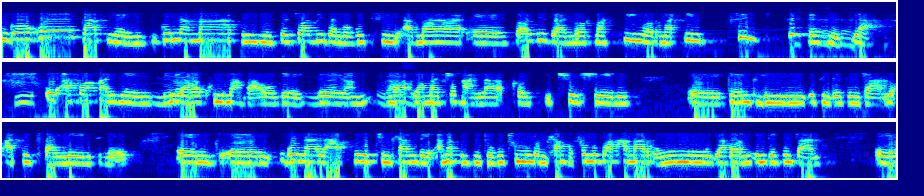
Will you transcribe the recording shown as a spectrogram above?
ngokwe-government kunamabhizinisi esiwabiza ngokuthi ama eh siwabiza norma c norma e, in business ya e-aqua finance yilawo okhuluma ngawo-ke um wamatshonala prostitution um eh, gambling izinto ezinjalo asset finance lezo and um kunalapho ukuthi mhlambe amabhizinisi ukuthi umuntu mhlambe ufuna ukwakha amarumu yabona into ezinjalo um eh,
